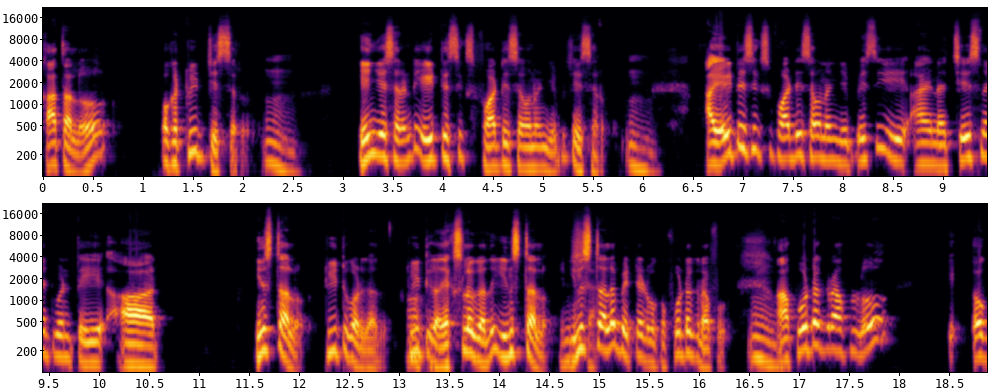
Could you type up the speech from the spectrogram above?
ఖాతాలో ఒక ట్వీట్ చేశారు. ఏం చేశారంటే ఎయిటీ సిక్స్ ఫార్టీ సెవెన్ అని చెప్పి చేశారు. ఆ ఎయిటీ సిక్స్ ఫార్టీ సెవెన్ అని చెప్పేసి ఆయన చేసినటువంటి ఆ ఇన్స్టాలో ట్వీట్ కూడా కాదు ట్వీట్. కాదు ఎక్స్లో కాదు ఇన్స్టాలో. ఇన్స్టాలో పెట్టాడు ఒక ఫోటోగ్రాఫ్. ఆ ఫోటోగ్రాఫ్లో ఒక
